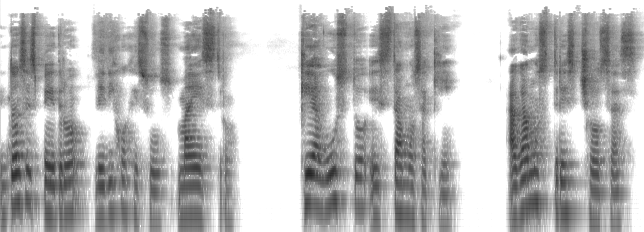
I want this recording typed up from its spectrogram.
Entonces Pedro le dijo a Jesús, Maestro, qué a gusto estamos aquí. Hagamos tres chozas,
